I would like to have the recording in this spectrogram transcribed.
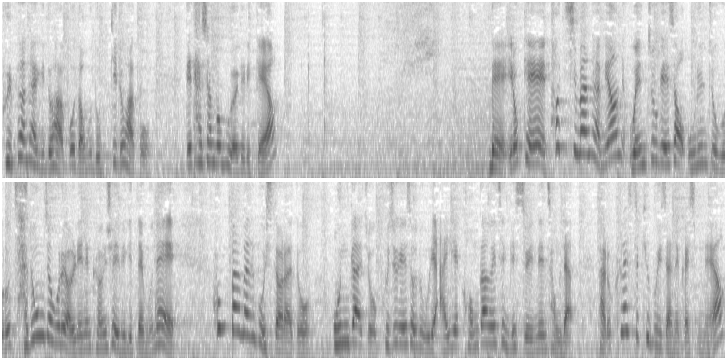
불편하기도 하고 너무 높기도 하고. 네, 다시 한번 보여드릴게요. 네, 이렇게 터치만 하면 왼쪽에서 오른쪽으로 자동적으로 열리는 그런 쉐입이기 때문에 홈바만 보시더라도 온 가족, 그 중에서도 우리 아이의 건강을 챙길 수 있는 정답, 바로 클래스 큐브이지 않을까 싶네요.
